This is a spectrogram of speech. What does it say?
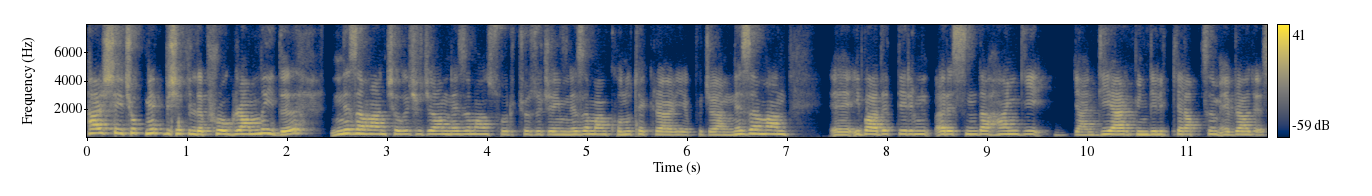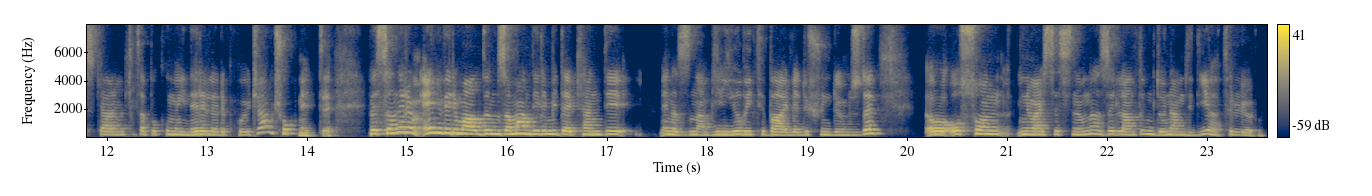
Her şey çok net bir şekilde programlıydı. Ne zaman çalışacağım, ne zaman soru çözeceğim, ne zaman konu tekrarı yapacağım, ne zaman e, ibadetlerim arasında hangi yani diğer gündelik yaptığım evrad-ı eskarım, kitap okumayı nerelere koyacağım çok netti. Ve sanırım en verim aldığım zaman dilimi de kendi en azından bir yıl itibariyle düşündüğümüzde o, o son üniversite sınavına hazırlandığım dönemdi diye hatırlıyorum.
